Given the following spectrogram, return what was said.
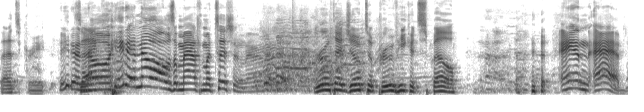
That's great. He didn't Zach- know. He didn't know I was a mathematician, man. Wrote that joke to prove he could spell. And add.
